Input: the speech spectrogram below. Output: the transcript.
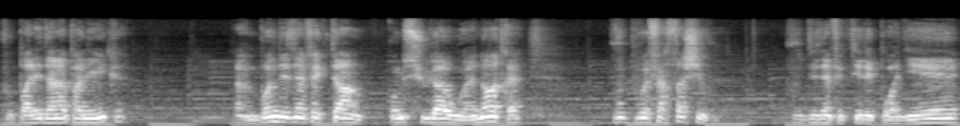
faut pas aller dans la panique. Un bon désinfectant comme celui-là ou un autre, hein, vous pouvez faire ça chez vous. Vous désinfectez les poignets,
